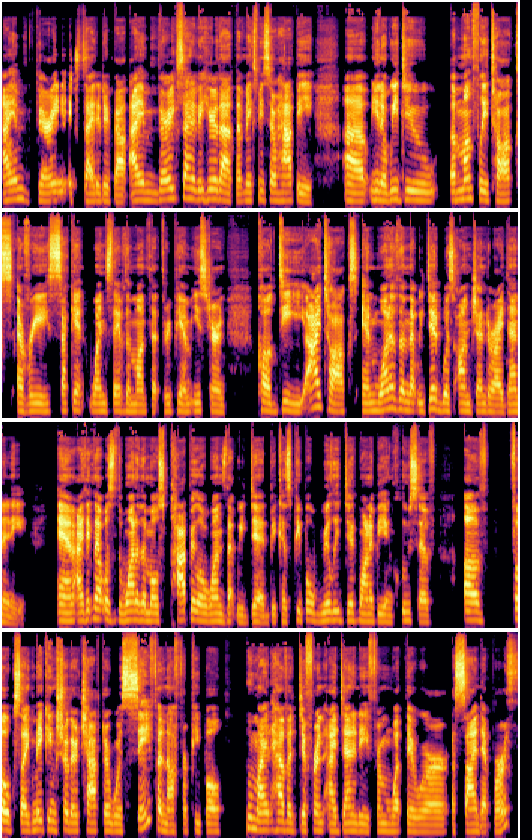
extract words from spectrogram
I am very excited about. I am very excited to hear that. That makes me so happy. Uh, you know, we do a monthly talks every second Wednesday of the month at 3 p.m. Eastern called DEI Talks, and one of them that we did was on gender identity. And I think that was the one of the most popular ones that we did because people really did want to be inclusive of folks, like making sure their chapter was safe enough for people who might have a different identity from what they were assigned at birth.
